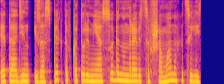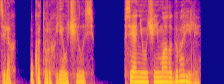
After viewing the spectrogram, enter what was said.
Это один из аспектов, который мне особенно нравится в шаманах и целителях, у которых я училась. Все они очень мало говорили.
